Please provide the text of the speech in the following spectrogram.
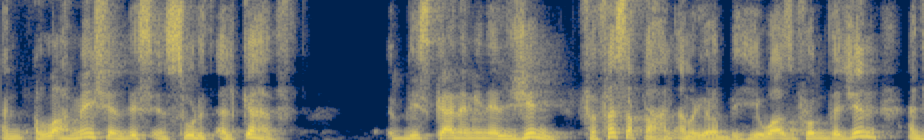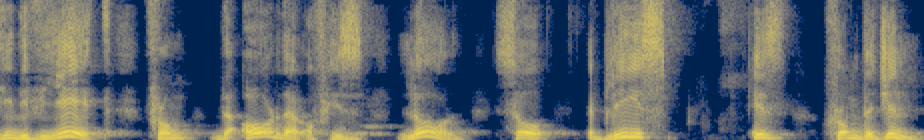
And Allah mentioned this in Surah Al-Kahf. Iblis كان من الجن ففسق عن أمر ربه. He was from the jinn and he deviate from the order of his Lord. So Iblis is from the jinn.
